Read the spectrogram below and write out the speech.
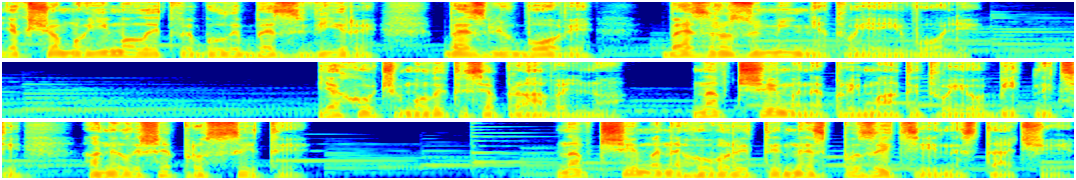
якщо мої молитви були без віри, без любові, без розуміння Твоєї волі. Я хочу молитися правильно. Навчи мене приймати Твої обітниці, а не лише просити. Навчи мене говорити не з позиції нестачі,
